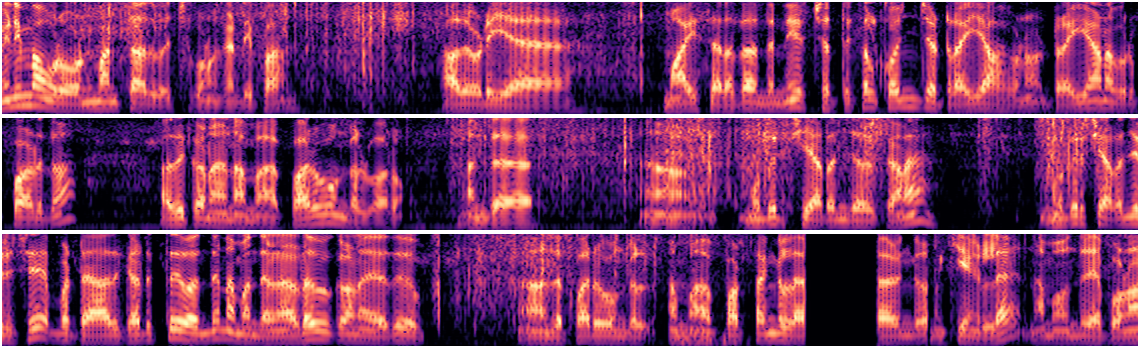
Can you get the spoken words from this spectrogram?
மினிமம் ஒரு ஒன் மந்த்தாக அது வச்சுக்கணும் கண்டிப்பாக அதோடைய மாய்சர் அதான் அந்த நீர்ச்சத்துக்கள் கொஞ்சம் ட்ரை ஆகணும். ட்ரை ஆன பிற்பாடு தான் அதுக்கான நம்ம பருவங்கள் வரும். அந்த முதிர்ச்சி அடைஞ்சதுக்கான முதிர்ச்சி அடைஞ்சிருச்சு. பட் அதுக்கடுத்து வந்து நம்ம அந்த நடவுக்கான இது அந்த பருவங்கள் நம்ம பட்டங்கள் பருவங்கள் இல்லை. நம்ம வந்து எப்போனா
